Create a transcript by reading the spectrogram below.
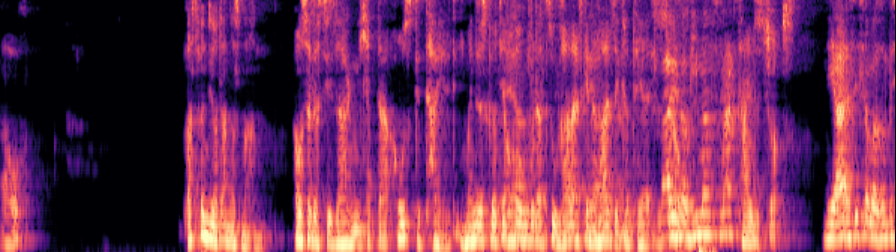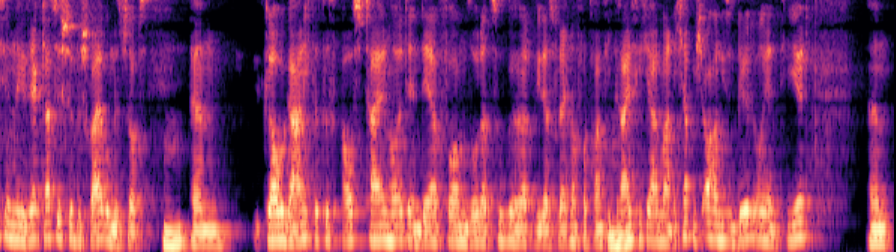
auch. Was würden Sie heute anders machen? Außer dass sie sagen, ich habe da ausgeteilt. Ich meine, das gehört ja auch ja. irgendwo dazu, gerade als Generalsekretär. Ja. Es ist ja auch wie man es macht. Teil des Jobs. Ja, das ist aber so ein bisschen eine sehr klassische Beschreibung des Jobs. Mhm. Ähm, ich glaube gar nicht, dass das Austeilen heute in der Form so dazugehört, wie das vielleicht noch vor 20, mhm. 30 Jahren war. Ich habe mich auch an diesem Bild orientiert. Ähm,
